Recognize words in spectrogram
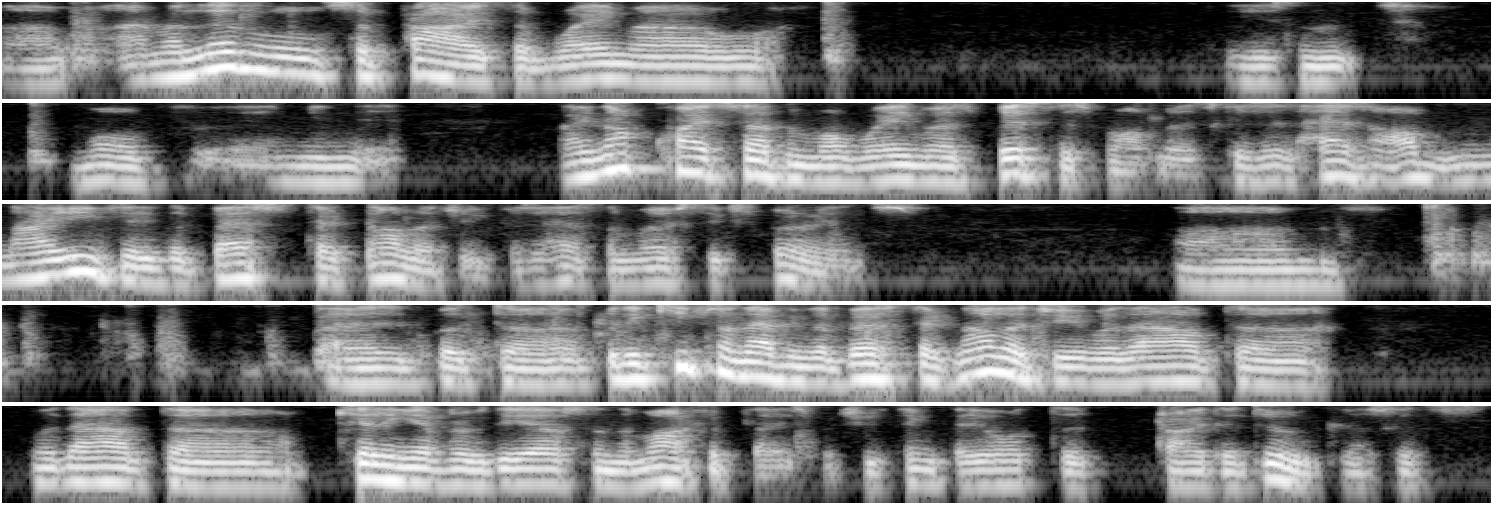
Uh, I'm a little surprised that Waymo isn't more, I mean, I'm not quite certain what Waymo's business model is because it has naively the best technology because it has the most experience. Um, uh, but uh, but it keeps on having the best technology without uh, without uh, killing everybody else in the marketplace, which you think they ought to try to do, because it's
